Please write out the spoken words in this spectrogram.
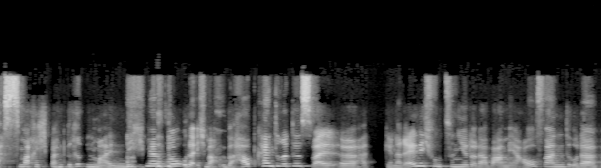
das mache ich beim dritten Mal nicht mehr so oder ich mache überhaupt kein drittes, weil äh, hat generell nicht funktioniert oder war mehr Aufwand oder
